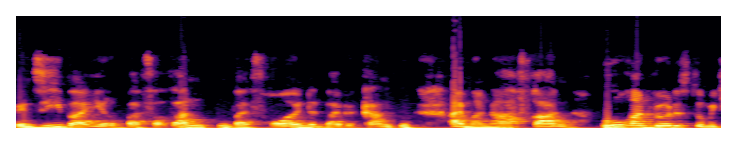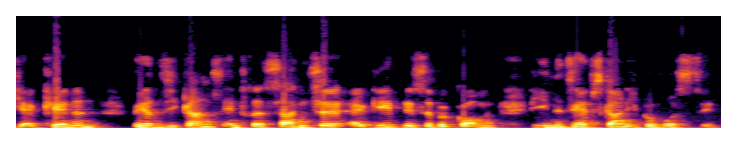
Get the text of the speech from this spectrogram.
Wenn Sie bei Ihren, bei Verwandten, bei Freunden, bei Bekannten einmal nachfragen, woran würdest du mich erkennen, werden Sie ganz interessante Ergebnisse bekommen, die Ihnen selbst gar nicht bewusst sind.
